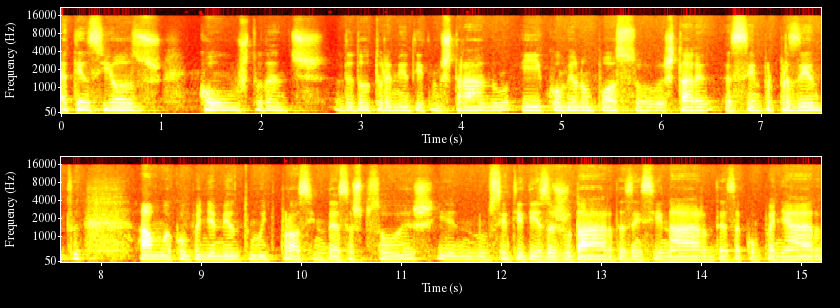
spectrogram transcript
atenciosos com os estudantes de doutoramento e de mestrado. E como eu não posso estar sempre presente, há um acompanhamento muito próximo dessas pessoas, no sentido de as ajudar, de as ensinar, de as acompanhar,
